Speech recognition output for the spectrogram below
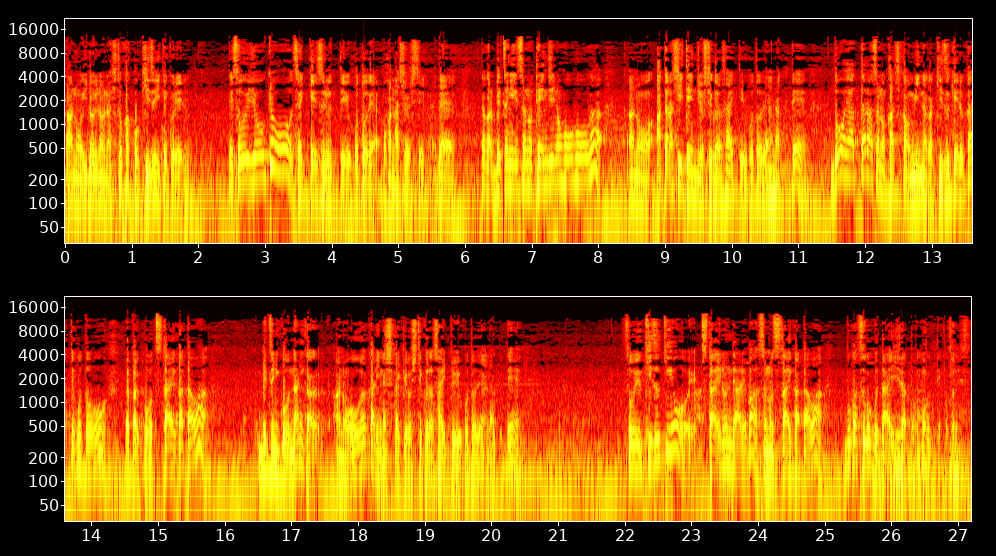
あのいろいろな人がこう気づいてくれる。でそういう状況を設計するっていうことでお話をしているのでだから別にその展示の方法があの新しい展示をしてくださいっていうことではなくてどうやったらその価値観をみんなが気づけるかってことをやっぱりこう伝え方は別にこう何かあの大掛かりな仕掛けをしてくださいということではなくてそういう気づきを伝えるんであればその伝え方は僕はすごく大事だと思うってことです。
